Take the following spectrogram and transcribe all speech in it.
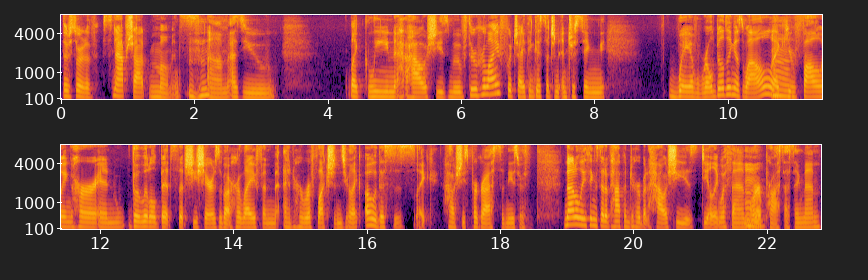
They're sort of snapshot moments Mm-hmm. um, as you like glean how she's moved through her life, which I think is such an interesting way of world building as well. Like Mm. you're following her and the little bits that she shares about her life and and her reflections. You're like, oh, this is like how she's progressed, and these are not only things that have happened to her, but how she's dealing with them or Mm. processing them,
